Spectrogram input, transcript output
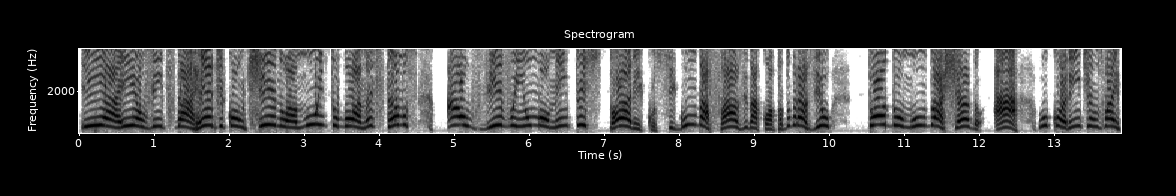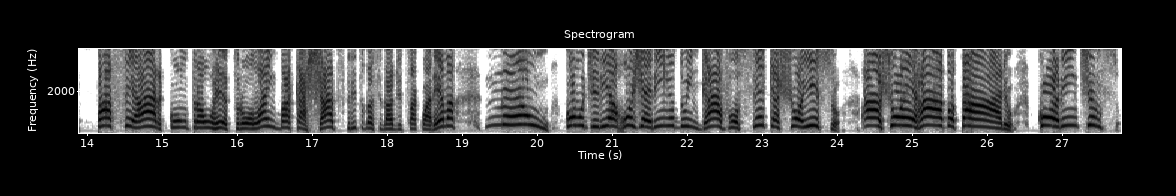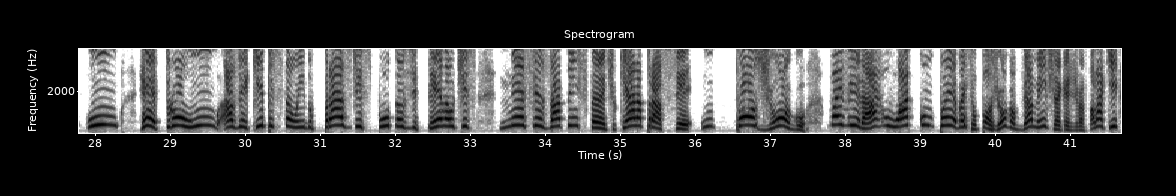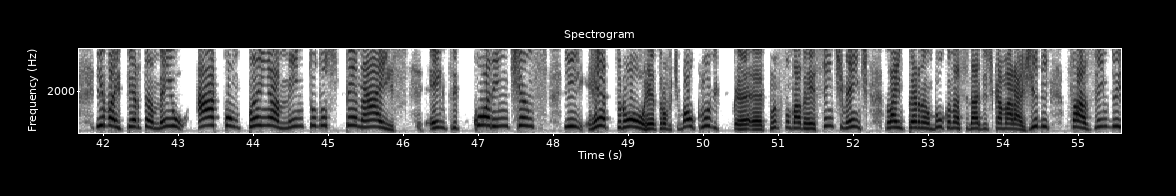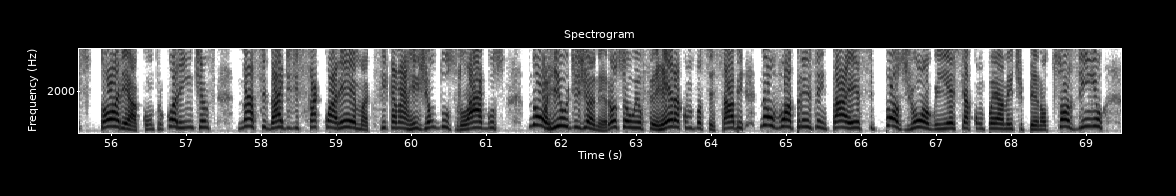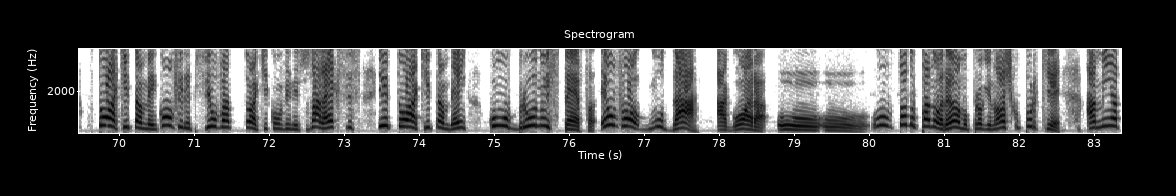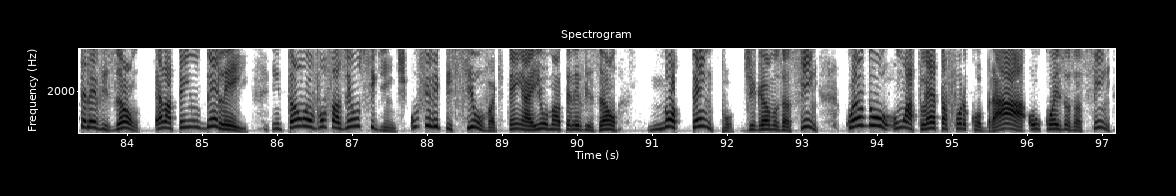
E aí, ouvintes da Rede Contínua, muito boa noite. Estamos ao vivo em um momento histórico, segunda fase da Copa do Brasil. Todo mundo achando, ah, o Corinthians vai passear contra o Retrô lá em Bacaxá, distrito da cidade de Saquarema. Não! Como diria Rogerinho do Ingá, você que achou isso, achou errado, otário! Corinthians 1, Retrô 1, as equipes estão indo para as disputas de pênaltis nesse exato instante. O que era para ser um pós-jogo vai virar o acompanha, vai ser o pós-jogo, obviamente, né, que a gente vai falar aqui, e vai ter também o acompanhamento dos penais entre Corinthians e Retro, o Retro Futebol Clube, é, é, clube fundado recentemente lá em Pernambuco, na cidade de Camaragibe, fazendo história contra o Corinthians na cidade de Saquarema, que fica na região dos Lagos, no Rio de Janeiro. Eu sou o Will Ferreira, como você sabe, não vou apresentar esse pós-jogo e esse acompanhamento de pênalti sozinho. Tô aqui também com o Felipe Silva, tô aqui com o Vinícius Alexis e tô aqui também com o Bruno Stefan. Eu vou mudar agora o, o, o, todo o panorama, o prognóstico, porque a minha televisão ela tem um delay. Então eu vou fazer o seguinte: o Felipe Silva, que tem aí uma televisão no tempo, digamos assim, quando um atleta for cobrar ou coisas assim,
